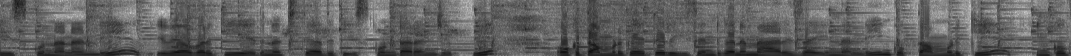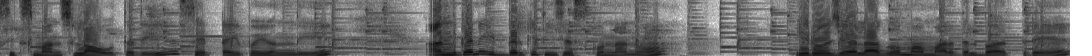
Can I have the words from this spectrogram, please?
తీసుకున్నానండి. ఇవి ఎవరికి ఏది నచ్చితే అది తీసుకుంటారని చెప్పి. ఒక తమ్ముడికి అయితే రీసెంట్గానే మ్యారేజ్ అయ్యిందండి ఇంకొక తమ్ముడికి ఇంకొక సిక్స్ మంత్స్లో అవుతుంది. సెట్ అయిపోయి ఉంది. అందుకని ఇద్దరికి తీసేసుకున్నాను. ఈరోజు ఎలాగో మా మరదల బర్త్డే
